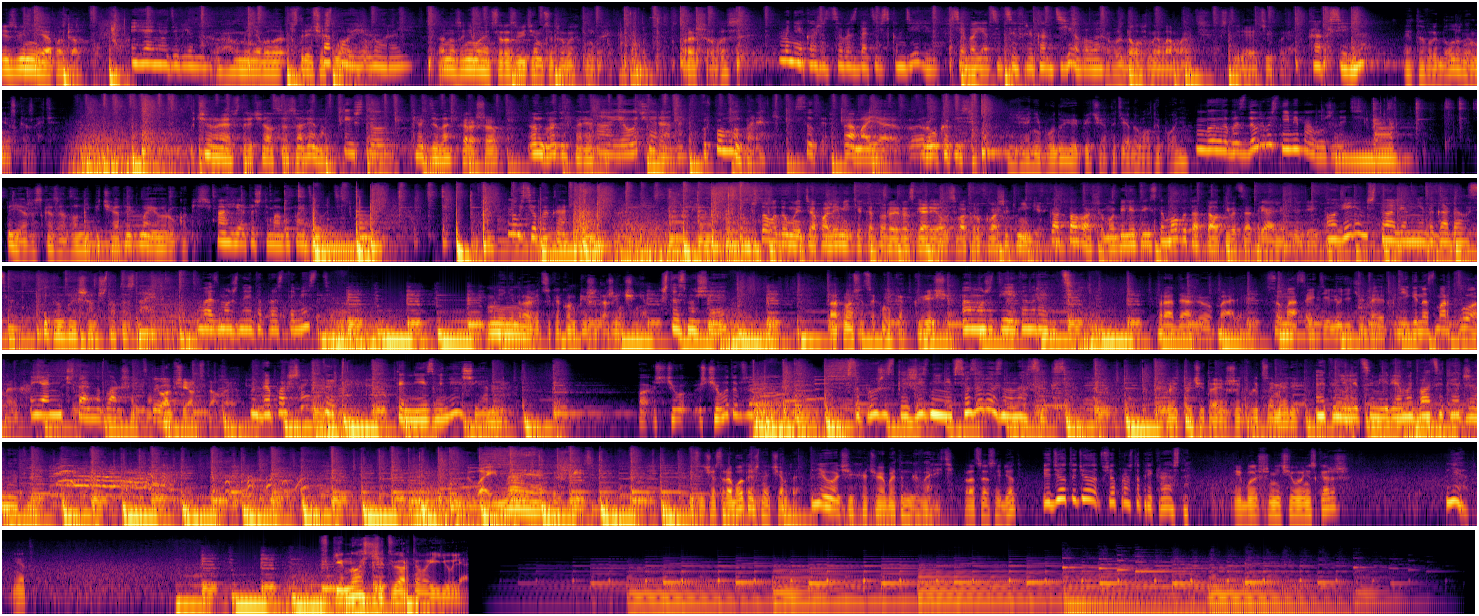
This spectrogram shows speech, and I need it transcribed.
Извини, я опоздал. Я не удивлена. У меня была встреча с Какой Лорой. Лорой? Она занимается развитием цифровых книг. Прошу вас, Мне кажется, в издательском деле все боятся цифры как дьявола. вы должны ломать стереотипы. Как сильно? Это вы должны мне сказать. Вчера я встречался с Оленом. И что? Как дела? Хорошо. Он вроде в порядке. А, я очень рада. В полном порядке. Супер. А моя рукопись? Я не буду ее печатать, я думал, ты понял. Было бы здорово с ними поужинать. Я же сказал, он не печатает мою рукопись. А я-то что могу поделать? Ну все, пока. Что вы думаете о полемике, которая разгорелась вокруг вашей книги? Как по-вашему, билетристы могут отталкиваться от реальных людей? Уверен, что Ален не догадался? Думаешь, он что-то знает? Возможно, это просто месть? Мне не нравится, как он пишет о женщине. Что смущает? Относится к ней как к вещи. А может, ей это нравится? Продажи упали. С ума сойти, люди читают книги на смартфонах. Я не читаю на планшете. Ты вообще отсталая. Да пошел ты. Ты мне изменяешь, Леонор? А с чего, с чего ты взял? В супружеской жизни не все завязано на сексе. Предпочитаешь жить в лицемерии? Это не лицемерие, мы 20 лет женаты. Сейчас работаешь над чем-то? Не очень хочу об этом говорить. Процесс идет? Идет, идет, все просто прекрасно. И больше ничего не скажешь? Нет. Нет. В кино с 4 июля.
